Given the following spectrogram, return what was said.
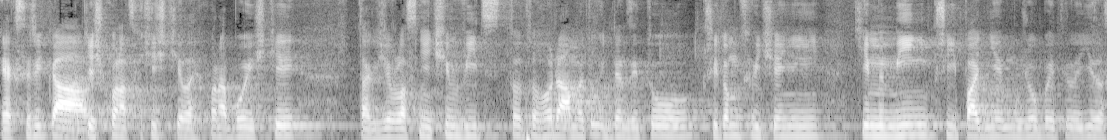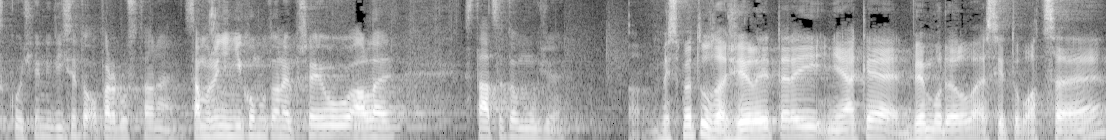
jak se říká, těžko na cvičišti, lehko na bojišti, takže vlastně čím víc to, toho dáme tu intenzitu při tom cvičení, tím míň případně můžou být ty lidi zaskočeni, když se to opravdu stane. Samozřejmě nikomu to nepřeju, ale stát se to může. My jsme tu zažili tedy nějaké dvě modelové situace.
